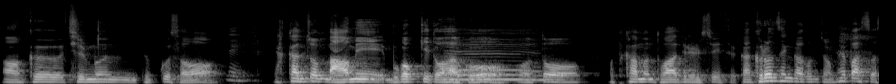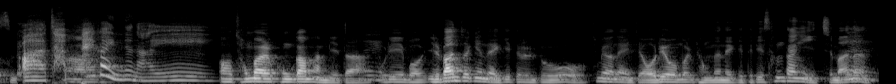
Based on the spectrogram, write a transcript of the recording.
어, 그 질문 듣고서 네. 약간 좀 마음이 무겁기도 하고 음. 어, 또 어떻게 하면 도와드릴 수 있을까 그런 생각은 좀 해봤었습니다. 아, 자폐가 있는 아이. 어, 정말 공감합니다. 네. 우리 뭐 일반적인 아기들도 수면에 이제 어려움을 겪는 아기들이 상당히 있지만은 네.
